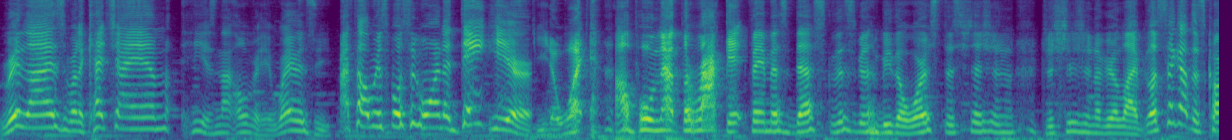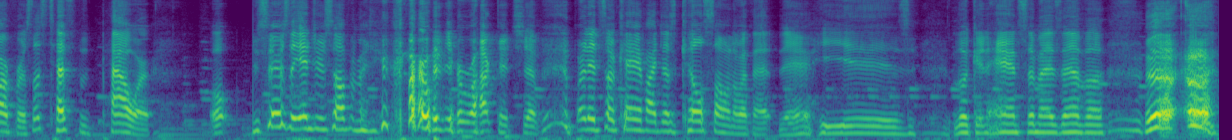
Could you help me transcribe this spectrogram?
realized what a catch I am. He is not over here. Where is he? I thought we were supposed to go on a date here. You know what? I'll pull out the rocket. Famous Dex. This is gonna be the worst decision decision of your life. Let's take out this car first. Let's test the power. Oh, you seriously injured yourself in your car with your rocket ship. But it's okay if I just kill someone with it. There he is. Looking handsome as ever.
